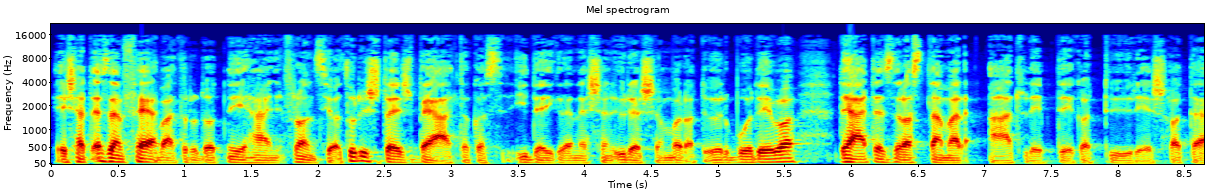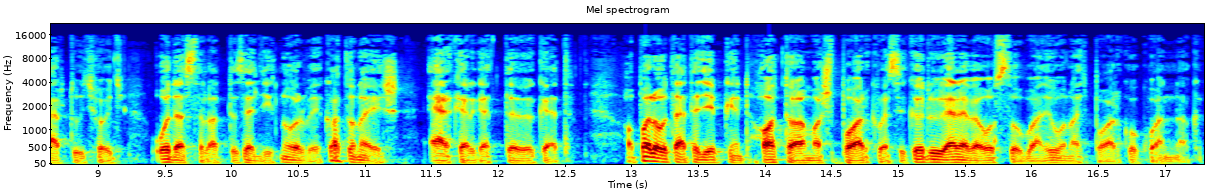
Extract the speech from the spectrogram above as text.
és hát ezen felbátorodott néhány francia turista, és beálltak az ideiglenesen üresen maradt őrbódéba, de hát ezzel aztán már átlépték a tűrés határt, úgyhogy odaszaladt az egyik norvég katona, és elkergette őket. A palotát egyébként hatalmas park veszi körül, eleve Oszlóban jó nagy parkok vannak.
